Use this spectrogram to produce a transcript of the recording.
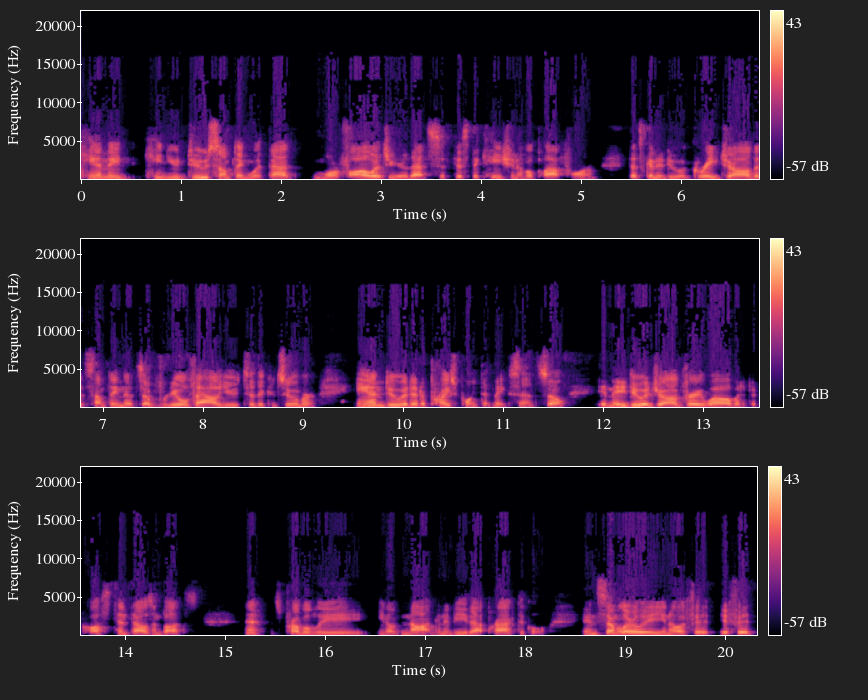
can they can you do something with that morphology or that sophistication of a platform that's going to do a great job at something that's of real value to the consumer and do it at a price point that makes sense. So it may do a job very well, but if it costs ten thousand bucks, eh, it's probably you know not going to be that practical. And similarly, you know, if it, if it,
